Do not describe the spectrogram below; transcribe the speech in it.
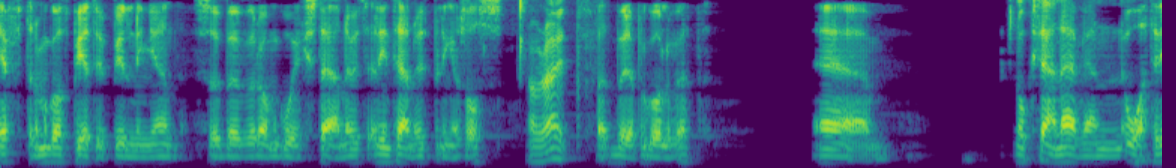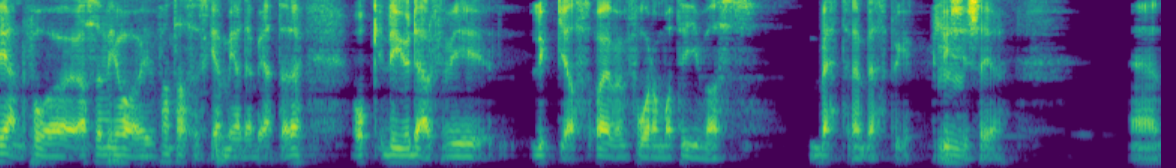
Efter de har gått PT-utbildningen så behöver de gå externa eller interna utbildningar hos oss. All right. För att börja på golvet. Eh, och sen även återigen få, alltså vi har ju fantastiska medarbetare och det är ju därför vi lyckas och även få dem att trivas bättre än bäst klyschor mm. säga. Eh,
